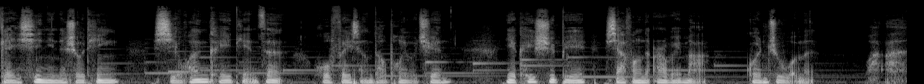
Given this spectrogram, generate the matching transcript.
感谢您的收听，喜欢可以点赞或分享到朋友圈，也可以识别下方的二维码关注我们。晚安。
